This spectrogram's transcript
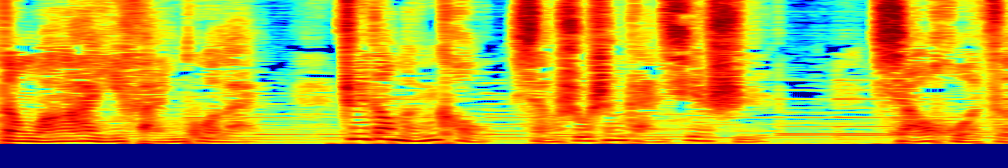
等王阿姨反应过来，追到门口想说声感谢时，小伙子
